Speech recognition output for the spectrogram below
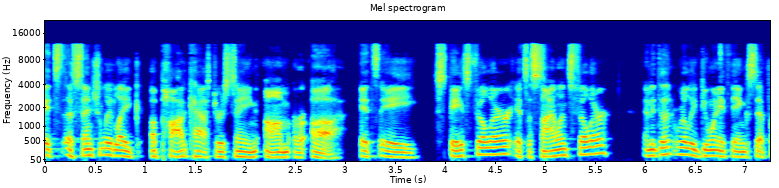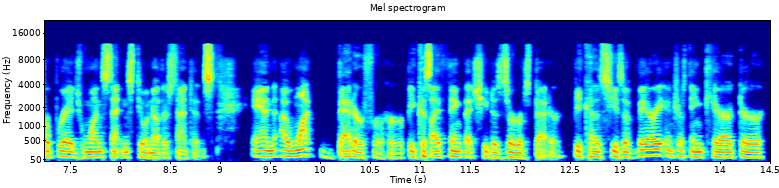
it's essentially like a podcaster saying um or uh. It's a space filler, it's a silence filler, and it doesn't really do anything except for bridge one sentence to another sentence. And I want better for her because I think that she deserves better because she's a very interesting character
